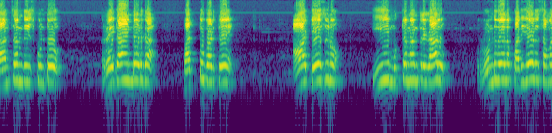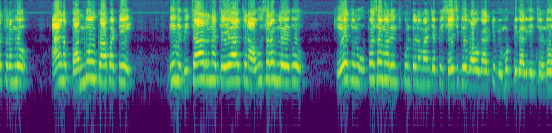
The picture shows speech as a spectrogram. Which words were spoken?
లంచం తీసుకుంటూ రెడ్ హ్యాండెడ్గా పట్టుబడితే ఆ కేసును ఈ ముఖ్యమంత్రి గారు రెండు వేల పదిహేడు సంవత్సరంలో ఆయన బంధువు కాబట్టి దీని విచారణ చేయాల్సిన అవసరం లేదు కేసును ఉపసంహరించుకుంటున్నామని చెప్పి శేషగిరిరావు గారికి విముక్తి కలిగించిండు.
